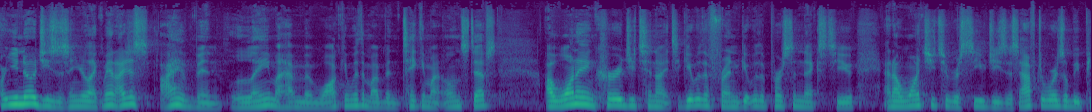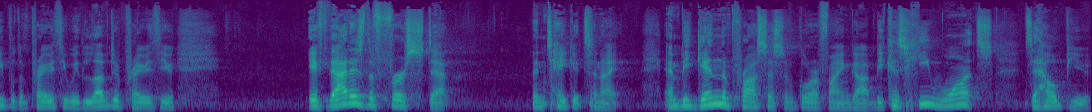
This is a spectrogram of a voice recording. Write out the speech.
or you know Jesus and you're like, man, I just, I have been lame. I haven't been walking with Him, I've been taking my own steps. I want to encourage you tonight to get with a friend, get with a person next to you, and I want you to receive Jesus. Afterwards, there'll be people to pray with you. We'd love to pray with you. If that is the first step, then take it tonight and begin the process of glorifying God because He wants to help you.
